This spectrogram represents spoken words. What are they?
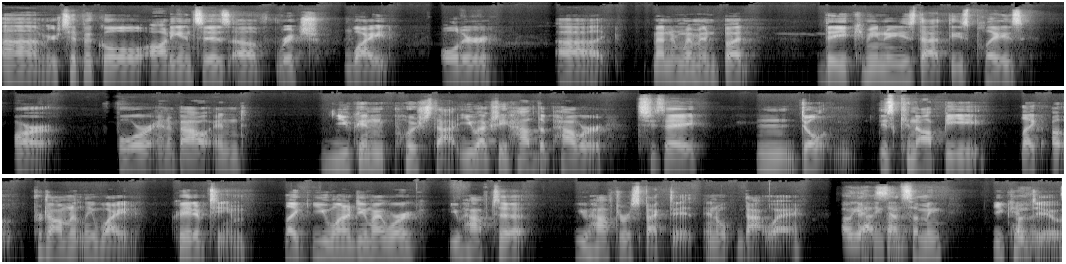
um your typical audiences of rich white older uh men and women, but the communities that these plays are for and about and you can push that. You actually have the power to say don't this cannot be like a predominantly white creative team. Like you want to do my work, you have to you have to respect it in that way. Oh yeah, I think some- that's something you can do.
